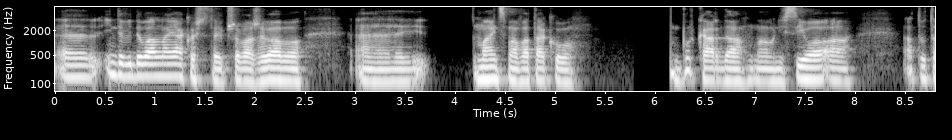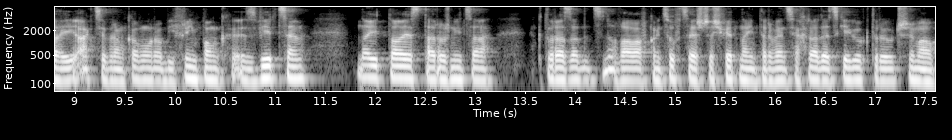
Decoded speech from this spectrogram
E, indywidualna jakość tutaj przeważyła, bo e, Mainz ma w ataku Burkarda, ma Onisiło, a, a tutaj akcję bramkową robi Frimpong z Wircem. No i to jest ta różnica, która zadecydowała w końcówce jeszcze świetna interwencja Hradeckiego, który utrzymał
